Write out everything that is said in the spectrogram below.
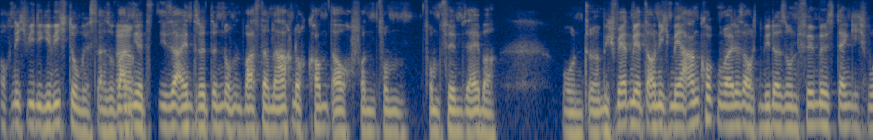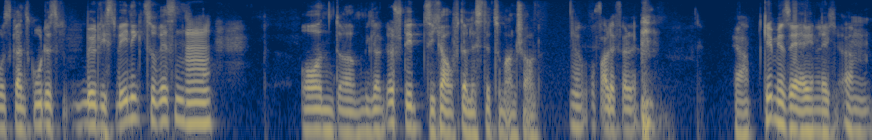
auch nicht, wie die Gewichtung ist. Also wann ja. jetzt diese Eintritte und was danach noch kommt, auch von, vom, vom Film selber. Und ähm, ich werde mir jetzt auch nicht mehr angucken, weil das auch wieder so ein Film ist, denke ich, wo es ganz gut ist, möglichst wenig zu wissen. Mhm. Und ähm, wie gesagt, das steht sicher auf der Liste zum Anschauen. Ja, auf alle Fälle. Ja, geht mir sehr ähnlich. Ähm,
